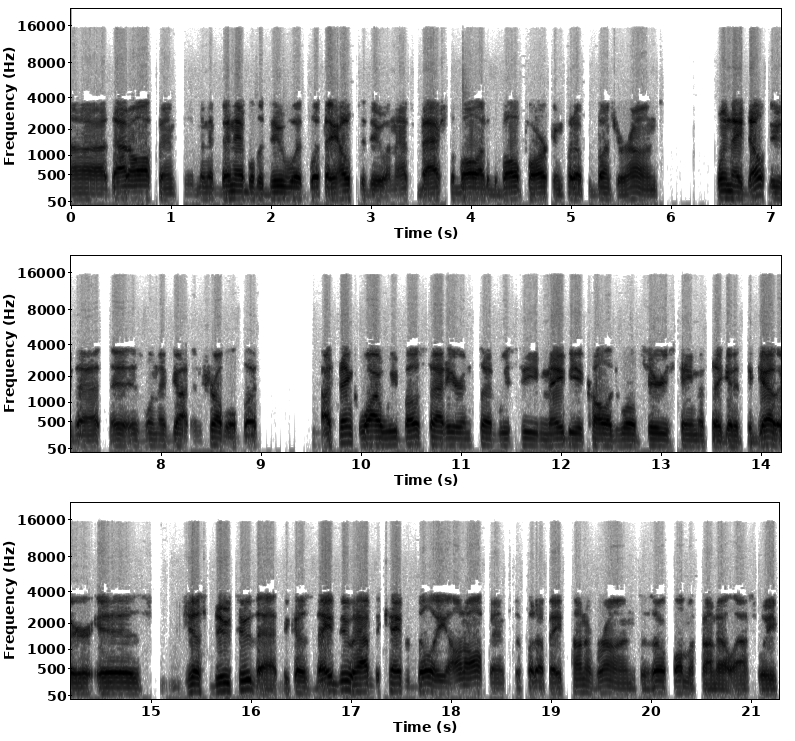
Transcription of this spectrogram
uh, that offense has been, been able to do what, what they hope to do, and that's bash the ball out of the ballpark and put up a bunch of runs. When they don't do that is when they've gotten in trouble. But I think why we both sat here and said we see maybe a College World Series team if they get it together is just due to that because they do have the capability on offense to put up a ton of runs, as Oklahoma found out last week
